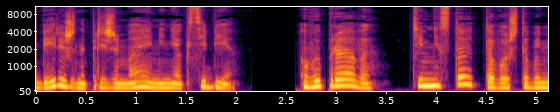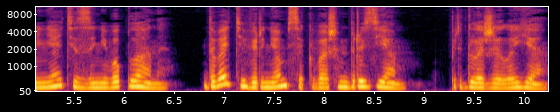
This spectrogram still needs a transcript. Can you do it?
бережно прижимая меня к себе. «Вы правы. Тим не стоит того, чтобы менять из-за него планы. Давайте вернемся к вашим друзьям», — предложила я.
